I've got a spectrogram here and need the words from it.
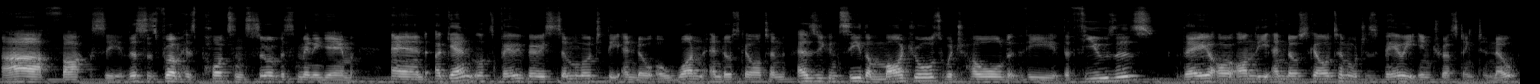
Ah, Foxy. This is from his Parts and Service minigame, and again, looks very, very similar to the Endo 01 endoskeleton. As you can see, the modules which hold the, the fuses They are on the endoskeleton, which is very interesting to note.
